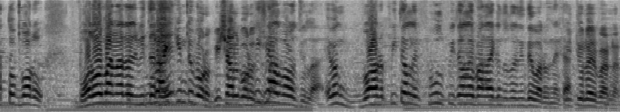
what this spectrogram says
এত বড় বড় বানারের ভিতরে কিন্তু বড় বিশাল বড় বিশাল বড় চুলা। এবং বড় পিতলের ফুল পিতলের বানার কিন্তু তো নিতে পারবেন এটা। পিতলের বার্নার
